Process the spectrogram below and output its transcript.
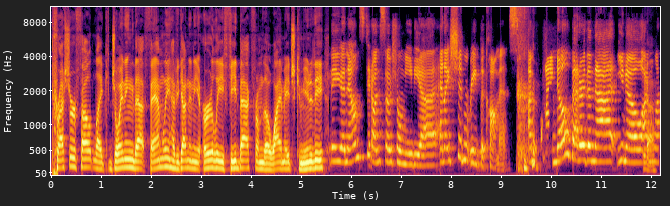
pressure felt like joining that family? Have you gotten any early feedback from the YMH community? They announced it on social media, and I shouldn't read the comments. i know better than that. You know, yeah. I'm like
